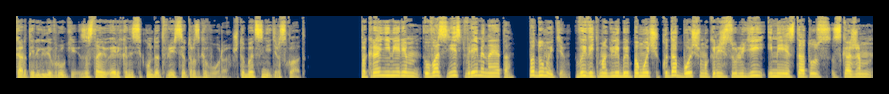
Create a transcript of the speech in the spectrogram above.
Карты легли в руки, заставив Эрика на секунду отвлечься от разговора, чтобы оценить расклад. «По крайней мере, у вас есть время на это. Подумайте, вы ведь могли бы помочь куда большему количеству людей, имея статус, скажем,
